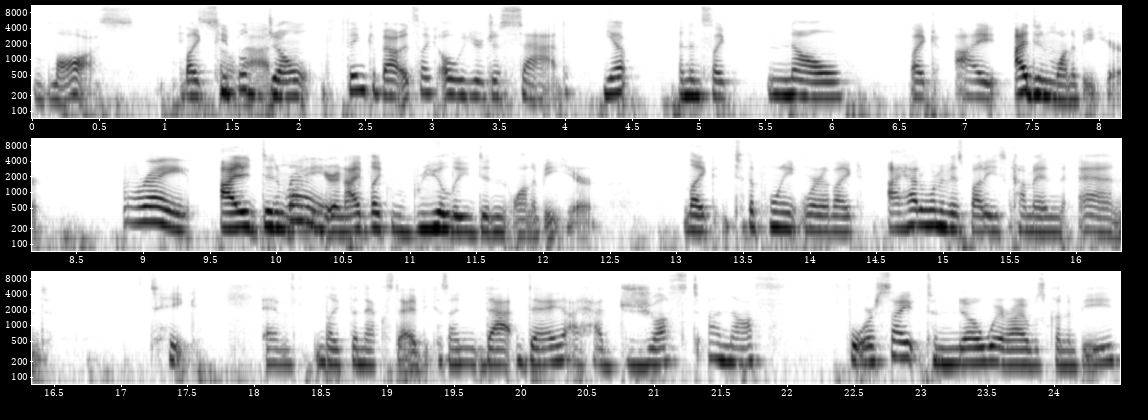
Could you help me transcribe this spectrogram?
loss. It's like so people bad. don't think about it's like oh you're just sad. Yep. and it's like no like i i didn't want to be here. Right. i didn't want to be here and i like really didn't want to be here. Like to the point where like i had one of his buddies come in and take ev- like the next day because I that day I had just enough foresight to know where I was going to be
